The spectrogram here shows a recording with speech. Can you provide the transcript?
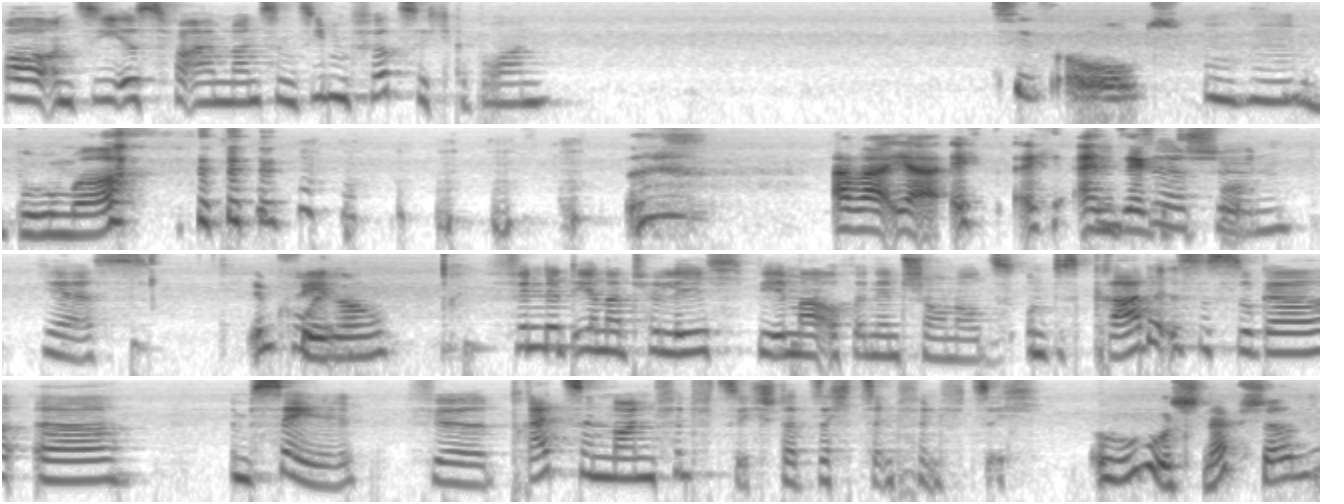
Oh, und sie ist vor allem 1947 geboren. She's old. Mhm. Boomer. aber ja, echt, echt ein sehr, sehr gutes schön. Buch. Yes. Empfehlung. Cool. Findet ihr natürlich wie immer auch in den Show Notes. Und gerade ist es sogar äh, im Sale für 13,59 statt 16,50. Uh, Schnäppchen. Mhm.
